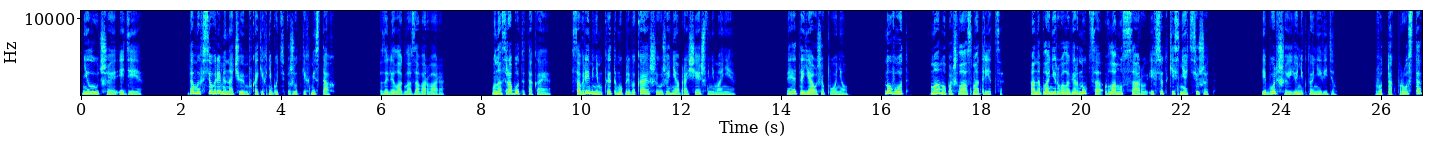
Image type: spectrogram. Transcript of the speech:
«Не лучшая идея. Да мы все время ночуем в каких-нибудь жутких местах», залила глаза Варвара. «У нас работа такая. Со временем к этому привыкаешь и уже не обращаешь внимания». Это я уже понял. Ну вот, мама пошла осмотреться. Она планировала вернуться в Ламуссару и все-таки снять сюжет. И больше ее никто не видел. «Вот так просто?»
